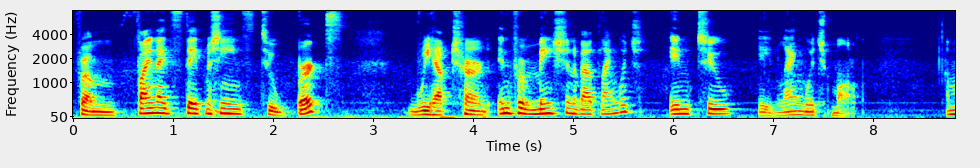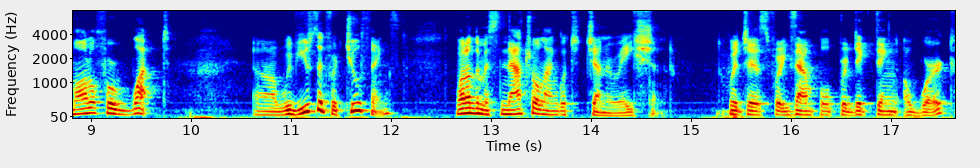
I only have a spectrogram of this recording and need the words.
From finite state machines to BERTs, we have turned information about language into a language model. A model for what? Uh, we've used it for two things. One of them is natural language generation, which is, for example, predicting a word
